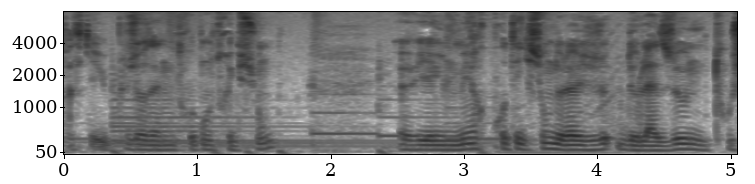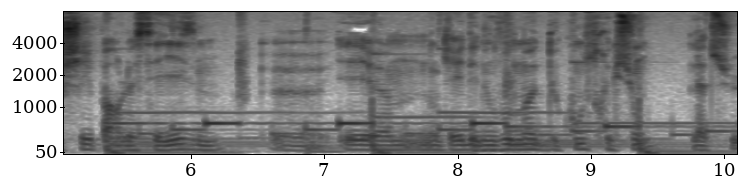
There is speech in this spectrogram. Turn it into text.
parce qu'il y a eu plusieurs années de reconstruction. il y a une meilleure protection de la, zone touchée par le séisme et donc il y a eu des nouveaux modes de construction là-dessus.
